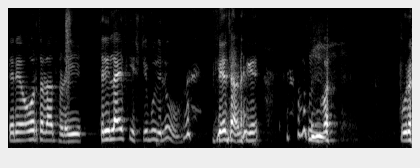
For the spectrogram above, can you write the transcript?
तेरे और थोड़ा थोड़ी तेरी लाइफ की हिस्ट्री पूछ लूँ? फिर जानेंगे। पूरा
